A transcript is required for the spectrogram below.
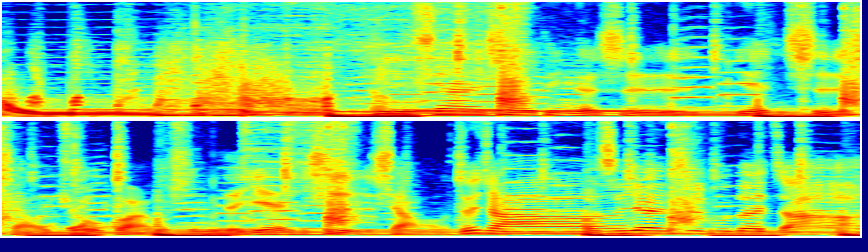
您现在收听的是厌世小酒馆，我是你的厌世小队长，我是厌世副队长，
